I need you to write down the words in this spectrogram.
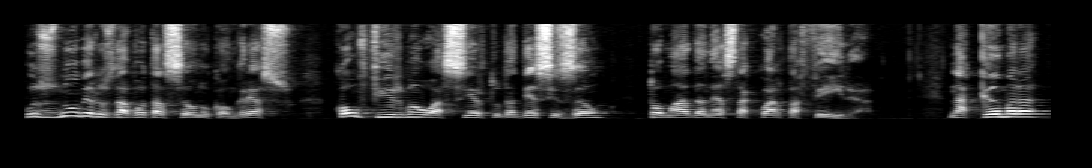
Os números da votação no Congresso confirmam o acerto da decisão tomada nesta quarta-feira. Na Câmara,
